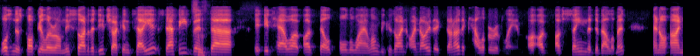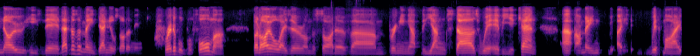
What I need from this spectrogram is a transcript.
wasn't as popular on this side of the ditch, I can tell you, Staffy, but. uh, it, it's how I, I've felt all the way along because I, I know the I know the caliber of Liam. I, I've I've seen the development, and I, I know he's there. That doesn't mean Daniel's not an incredible performer, but I always err on the side of um, bringing up the young stars wherever you can. Uh, I mean, I, with my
